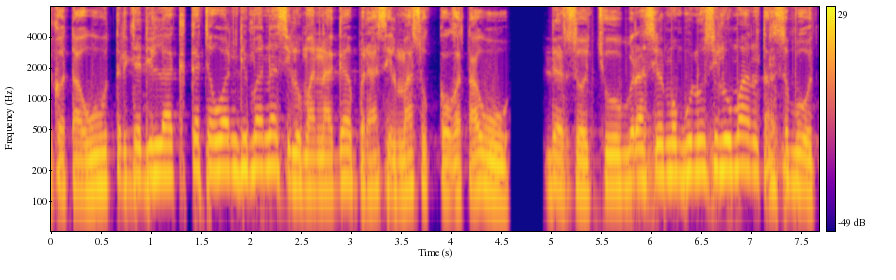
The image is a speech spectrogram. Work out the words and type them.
Di kota Wu terjadilah kekacauan di mana siluman naga berhasil masuk ke kota Wu dan Zochu berhasil membunuh siluman tersebut.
